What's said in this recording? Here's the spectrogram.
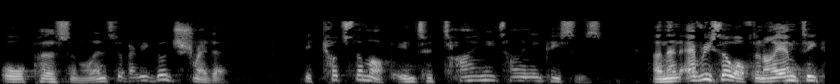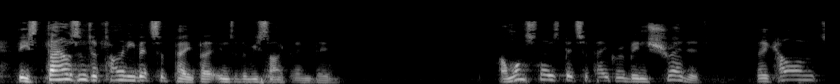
or personal, and it's a very good shredder. It cuts them up into tiny, tiny pieces. And then every so often I empty these thousands of tiny bits of paper into the recycling bin. And once those bits of paper have been shredded, they can't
